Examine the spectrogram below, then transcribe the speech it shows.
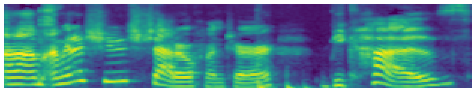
Um, I'm gonna choose Shadow Hunter because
